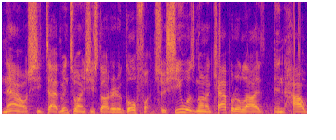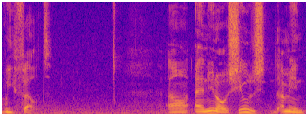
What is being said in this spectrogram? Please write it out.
now she tapped into it and she started a GoFund. So she was gonna capitalize in how we felt uh, and you know, she was. I mean,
